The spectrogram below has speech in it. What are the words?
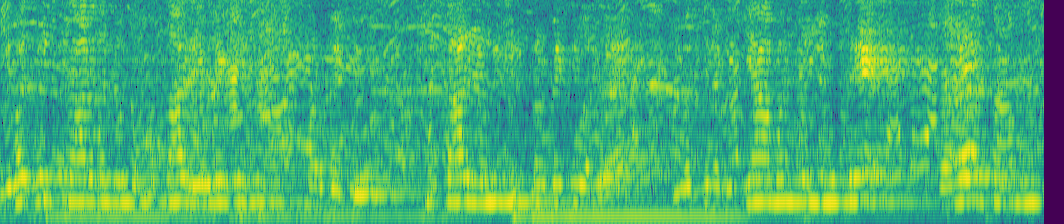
ಇವತ್ತಿನ ಕಾಲದಲ್ಲಿ ಒಂದು ಹೊಸ ರೆವಲ್ಯೂಷನ್ ಪಾಸ್ ಮಾಡಬೇಕು. ಹೊಸ ರೆವಲ್ಯೂಷನ್ ಬರಬೇಕು ಅಂದ್ರೆ ಇವತ್ತಿನ ವಿದ್ಯಾವಂತ ಯುವಕರೇ ಸರಳ ಸಾಮೂಹಿಕ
